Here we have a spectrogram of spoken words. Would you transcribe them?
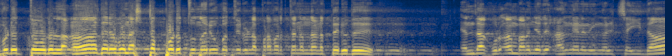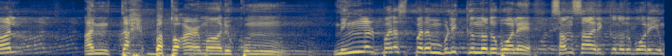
അവിടുത്തോടുള്ള ആദരവ് നഷ്ടപ്പെടുത്തുന്ന രൂപത്തിലുള്ള പ്രവർത്തനം നടത്തരുത്. എന്താ ഖുർആൻ പറഞ്ഞത്? അങ്ങനെ നിങ്ങൾ ചെയ്താൽ നിങ്ങൾ പരസ്പരം വിളിക്കുന്നത് പോലെ സംസാരിക്കുന്നത് പോലെയും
